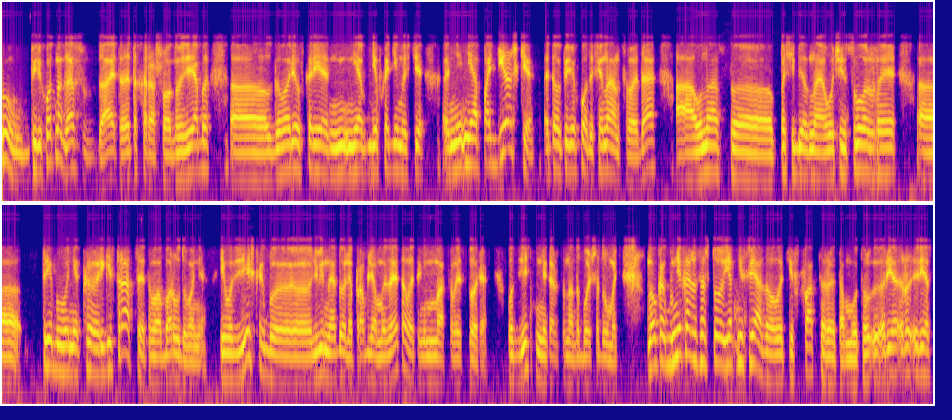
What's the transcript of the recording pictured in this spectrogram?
Ну, переход на газ, да, это, это хорошо. Но я бы э, говорил скорее не о необходимости, не, не о поддержке этого перехода финансовой, да, а у нас, э, по себе знаю, очень сложные э, требования к регистрации этого оборудования. И вот здесь как бы э, львиная доля проблем из-за этого это не массовая история. Вот здесь, мне кажется, надо больше думать. Но как бы мне кажется, что я бы не связывал эти факторы, там вот рест,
